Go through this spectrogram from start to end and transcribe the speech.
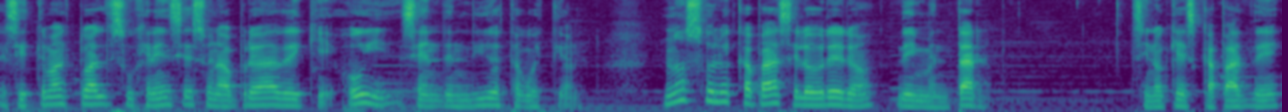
El sistema actual de sugerencia es una prueba de que hoy se ha entendido esta cuestión. No solo es capaz el obrero de inventar, sino que es capaz de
